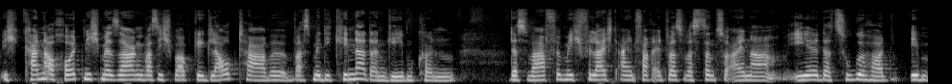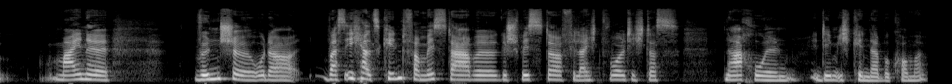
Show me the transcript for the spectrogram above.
Ich kann auch heute nicht mehr sagen, was ich überhaupt geglaubt habe, was mir die Kinder dann geben können das war für mich vielleicht einfach etwas, was dann zu einer Ehe dazugehört. Eben meine Wünsche oder was ich als Kind vermisst habe, Geschwister, vielleicht wollte ich das nachholen, indem ich Kinder bekomme.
